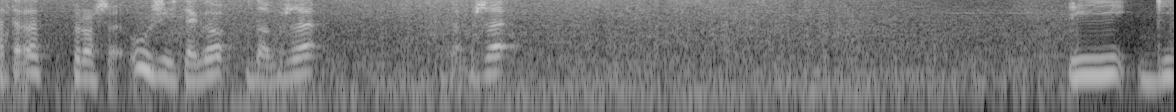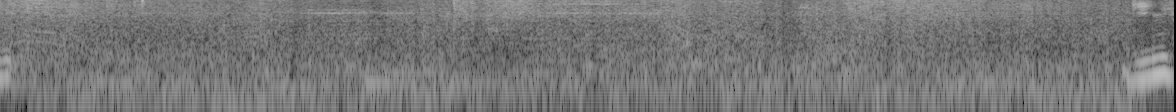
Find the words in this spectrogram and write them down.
A teraz proszę, użyj tego. Dobrze. Dobrze. I gin... Gin.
